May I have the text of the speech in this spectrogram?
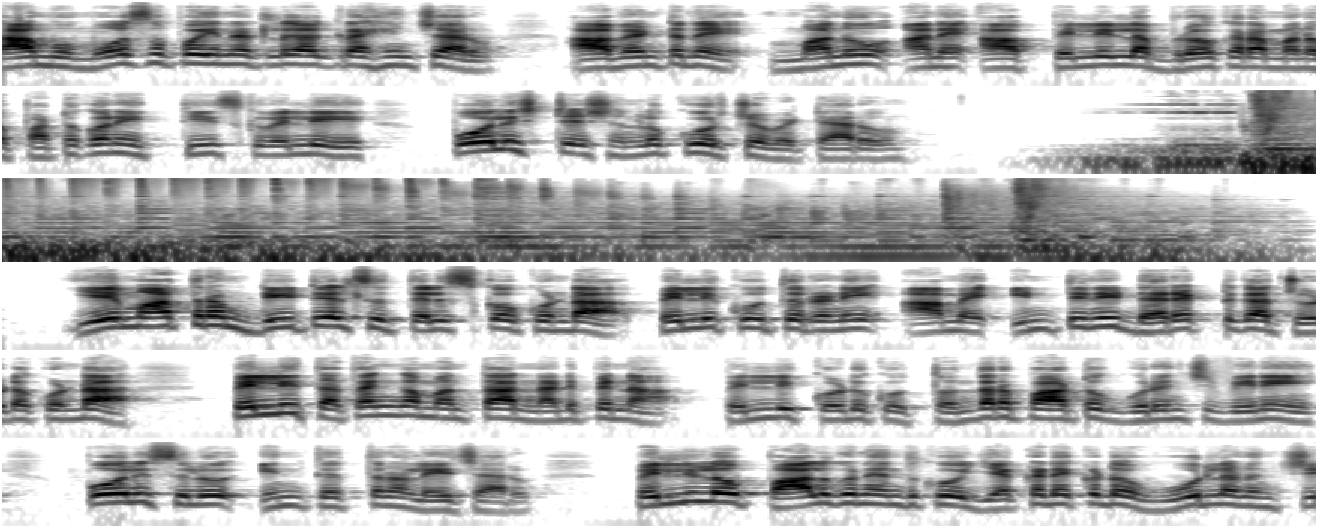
తాము మోసపోయినట్లుగా గ్రహించారు. ఆ వెంటనే మను అనే ఆ పెళ్ళిళ్ళ బ్రోకర్ అమ్మను పట్టుకొని తీసుకువెళ్ళి పోలీస్ స్టేషన్లో కూర్చోబెట్టారు. ఏమాత్రం డీటెయిల్స్ తెలుసుకోకుండా పెళ్ళి కూతురుని ఆమె ఇంటిని డైరెక్ట్గా చూడకుండా పెళ్ళి తతంగమంతా నడిపిన పెళ్ళి కొడుకు తొందరపాటు గురించి విని పోలీసులు ఇంతెత్తున లేచారు. పెళ్ళిలో పాల్గొనేందుకు ఎక్కడెక్కడో ఊర్ల నుంచి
